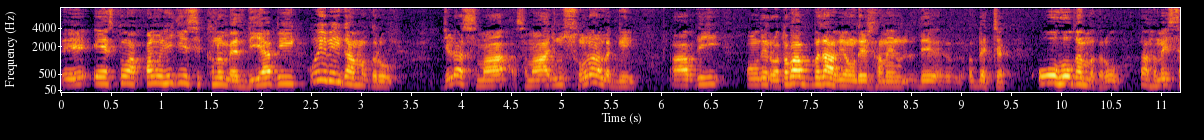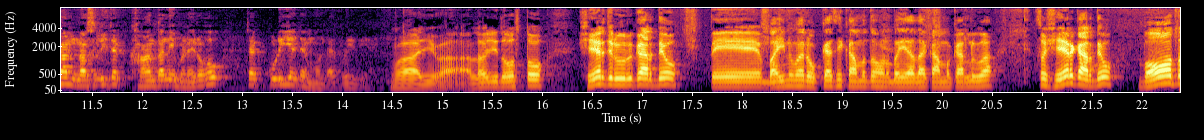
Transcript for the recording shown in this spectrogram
ਤੇ ਇਸ ਤੋਂ ਆਪਾਂ ਨੂੰ ਇਹ ਚੀਜ਼ ਸਿੱਖਣ ਨੂੰ ਮਿਲਦੀ ਆ ਵੀ ਕੋਈ ਵੀ ਕੰਮ ਕਰੋ, ਜਿਹੜਾ ਸਮਾ- ਸਮਾਜ ਨੂੰ ਸੋਹਣਾ ਲੱਗੇ, ਆਪਦੀ ਆਉਂਦੇ ਰਤਬਾ ਵਧਾਵੇ ਆਉਂਦੇ ਸਮੇਂ ਦੇ ਵਿੱਚ, ਉਹ ਕੰਮ ਕਰੋ। ਤਾਂ ਹਮੇਸ਼ਾ ਨਸਲੀ ਤੇ ਖਾਨਦਾਨੀ ਬਣੇ ਰਹੋ, ਚਾਹੇ ਕੁੜੀ ਹੈ ਜਾਂ ਮੁੰਡਾ, ਕੋਈ ਵੀ ਵਾਹ ਜੀ ਵਾਹ। ਲਓ ਜੀ ਦੋਸਤੋ, ਸ਼ੇਅਰ ਜਰੂਰ ਕਰ ਦਿਓ ਤੇ ਬਾਈ ਨੂੰ ਮੈਂ ਰੋਕਿਆ ਸੀ ਕੰਮ ਤੋਂ, ਹੁਣ ਬਾਈ ਆਦਾ ਕੰਮ ਕਰ ਲੂਗਾ। ਸੋ ਸ਼ੇਅਰ ਕਰ ਦਿਓ। ਬਹੁਤ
